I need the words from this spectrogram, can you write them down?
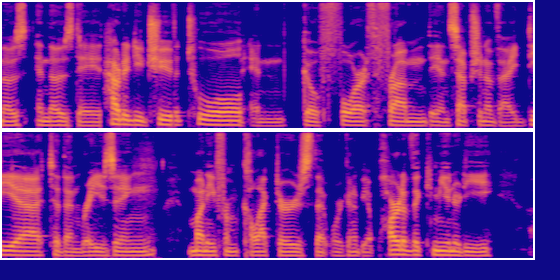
those in those days. How did you choose the tool and go forth from the inception of the idea to then raising money from collectors that were going to be a part of the community. Uh,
